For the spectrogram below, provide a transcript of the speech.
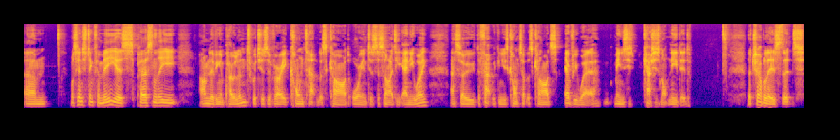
Um, what's interesting for me is personally, I'm living in Poland, which is a very contactless card oriented society anyway. And so the fact we can use contactless cards everywhere means cash is not needed. The trouble is that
